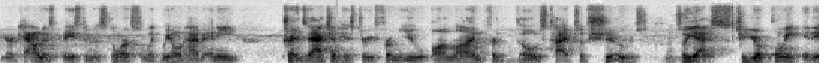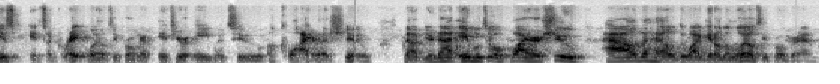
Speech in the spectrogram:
your account is based in the store. So like, we don't have any transaction history from you online for those types of shoes. Mm-hmm. So yes, to your point, it is, it's a great loyalty program if you're able to acquire a shoe. Now, if you're not able to acquire a shoe, how the hell do I get on the loyalty program?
